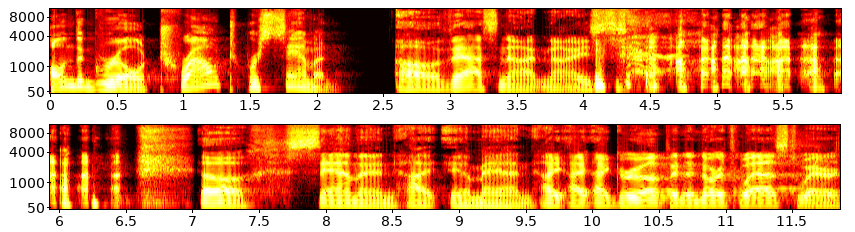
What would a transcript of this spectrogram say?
On the grill, trout or salmon? Oh, that's not nice. oh, salmon. I, yeah, man, I, I, I, grew up in the Northwest where,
